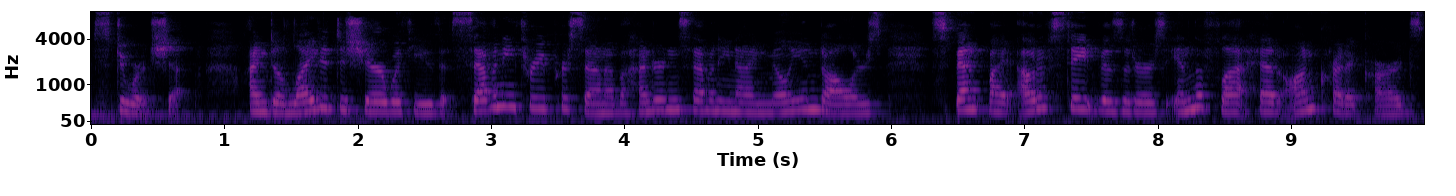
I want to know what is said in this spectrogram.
stewardship. I'm delighted to share with you that 73% of $179 million spent by out of state visitors in the Flathead on credit cards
